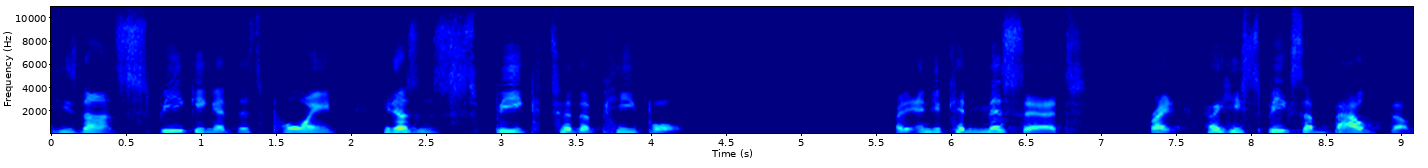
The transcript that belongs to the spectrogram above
he's not speaking at this point, he doesn't speak to the people. Right? And you can miss it, right? He speaks about them.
